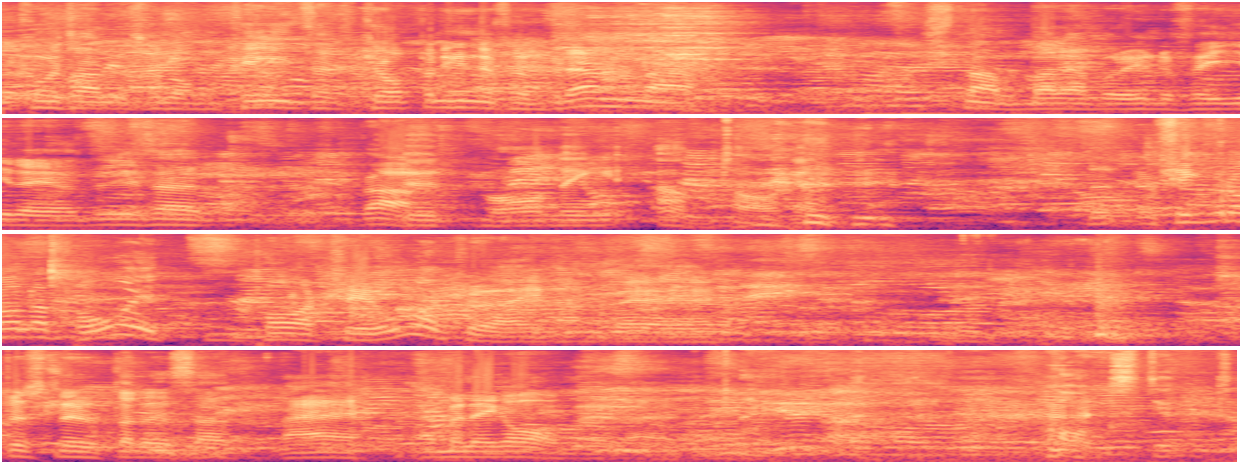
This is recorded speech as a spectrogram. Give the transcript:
det kommer ta alldeles för lång tid så att kroppen hinner förbränna snabbare än vad du hinner få i dig. Det är så här, bra. Utmaning antagen. Det fick väl hålla på i ett par, tre år tror jag innan det beslutades att nej, nej men lägg av. Konstigt.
